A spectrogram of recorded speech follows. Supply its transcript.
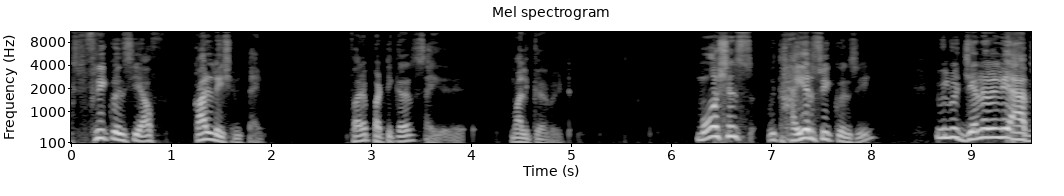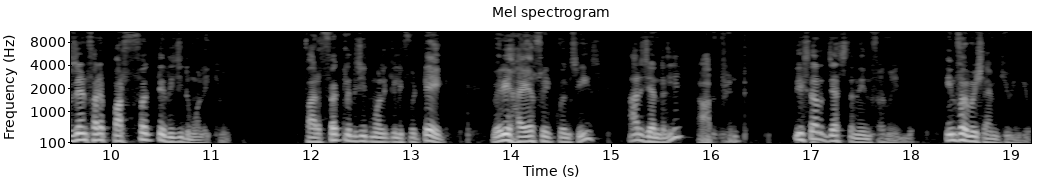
frequency of correlation time for a particular uh, molecular weight. Motions with higher frequency will be generally absent for a perfect rigid molecule. Perfectly rigid molecule if you take very higher frequencies are generally absent. These are just an information, information I am giving you.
